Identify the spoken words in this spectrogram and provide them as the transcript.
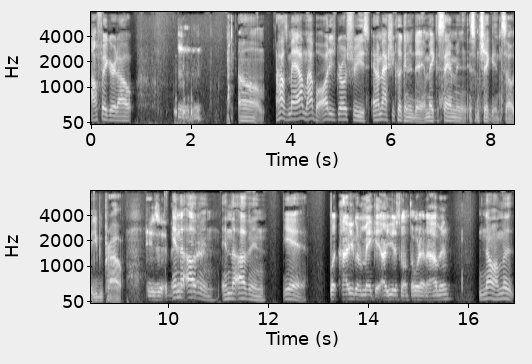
I'll figure it out. Mhm. Um, I was mad. I'm like, I bought all these groceries, and I'm actually cooking today. I'm making salmon and some chicken, so you be proud. Is it In the oven, in the oven. Yeah. But how are you gonna make it? Are you just gonna throw it in the oven? No, I'm gonna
